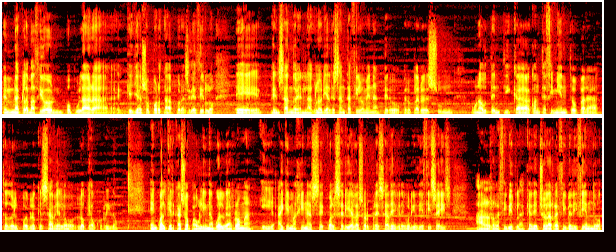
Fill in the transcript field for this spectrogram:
en una aclamación popular que ella soporta, por así decirlo, eh, pensando en la gloria de Santa Filomena, pero, pero claro, es un, un auténtico acontecimiento para todo el pueblo que sabe lo, lo que ha ocurrido. En cualquier caso, Paulina vuelve a Roma y hay que imaginarse cuál sería la sorpresa de Gregorio XVI al recibirla, que de hecho la recibe diciendo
